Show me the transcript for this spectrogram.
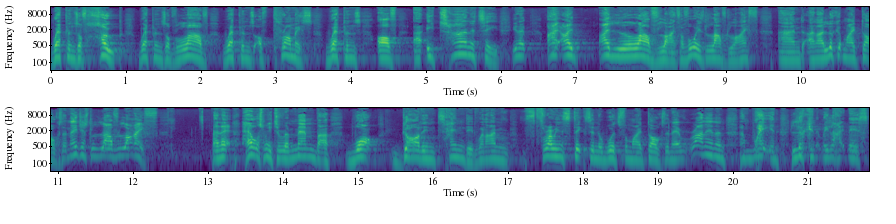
weapons of hope, weapons of love, weapons of promise, weapons of uh, eternity. You know, I, I, I love life. I've always loved life. And, and I look at my dogs, and they just love life. And it helps me to remember what God intended when I'm throwing sticks in the woods for my dogs and they're running and, and waiting, looking at me like this,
